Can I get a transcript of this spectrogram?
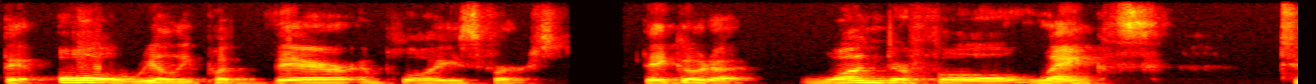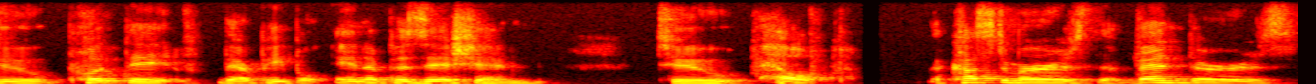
They all really put their employees first. They go to wonderful lengths to put the, their people in a position to help the customers, the vendors,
